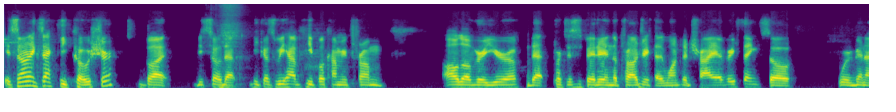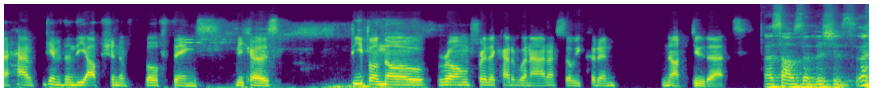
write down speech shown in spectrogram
It's not exactly kosher, but so that because we have people coming from all over Europe that participated in the project that want to try everything. So we're gonna have give them the option of both things because people know Rome for the carbonara, so we couldn't not do that. That sounds delicious. yeah,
